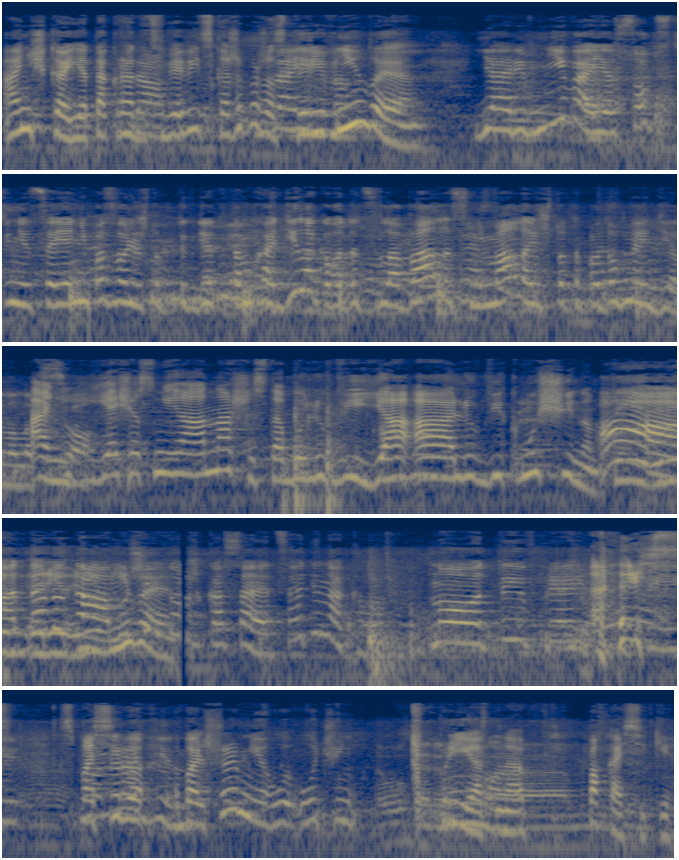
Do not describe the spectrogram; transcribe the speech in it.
Анечка, я так рада Да. тебя видеть. Скажи, пожалуйста, ты Взаимно. ревнивая? Я ревнивая, я собственница, я не позволю, чтобы ты где-то там ходила, кого-то целовала, снимала и что-то подобное делала. Ань, Всё. я сейчас не о нашей с тобой любви, я о любви к мужчинам. Ты А, рев- да-да-да, ревнивая? мужчин тоже касается, одинаково. Но ты в приоритете. Спасибо большое, мне очень приятно. Покасики.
